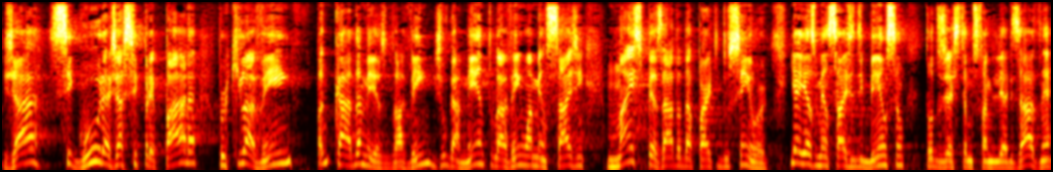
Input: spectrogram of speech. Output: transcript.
já segura, já se prepara, porque lá vem pancada mesmo. Lá vem julgamento, lá vem uma mensagem mais pesada da parte do Senhor. E aí as mensagens de bênção, todos já estamos familiarizados, né?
